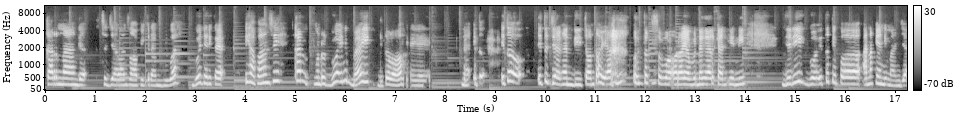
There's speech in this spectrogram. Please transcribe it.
karena nggak sejalan sama pikiran gue, gue jadi kayak ih apaan sih? Kan menurut gue ini baik gitu loh. Iya, iya, iya. Nah itu itu itu jangan dicontoh ya untuk semua orang yang mendengarkan ini. Jadi gue itu tipe anak yang dimanja,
